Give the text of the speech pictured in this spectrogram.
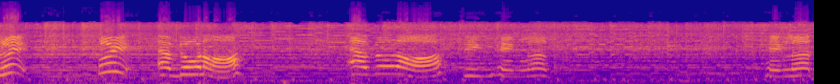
เฮ้ย เฮ้ย แอบดูเหรอ แอบดูเหรอ จริงเพลงเลิศ เพลงเลิศ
